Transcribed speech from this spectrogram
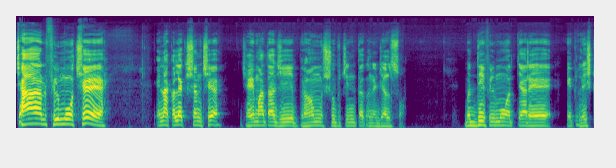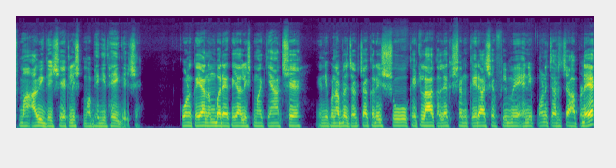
ચાર ફિલ્મો છે, એના કલેક્શન છે, જય માતાજી, ભ્રમ, શુભચિંતક અને જલસો. બધી ફિલ્મો અત્યારે એક લિસ્ટમાં આવી ગઈ છે, એક લિસ્ટમાં ભેગી થઈ ગઈ છે. કોણ કયા નંબરે કયા લિસ્ટમાં ક્યાં છે, એની પણ આપણે ચર્ચા કરીશું. કેટલા કલેક્શન કર્યા છે ફિલ્મે, એની પણ ચર્ચા આપણે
